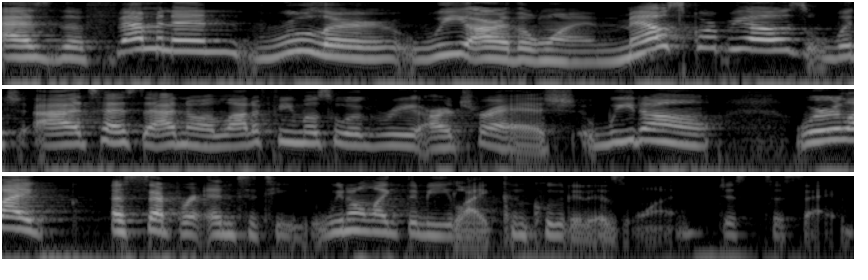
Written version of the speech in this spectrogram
As the feminine ruler, we are the one. Male Scorpios, which I tested, I know a lot of females who agree are trash. We don't. We're like a separate entity. We don't like to be like concluded as one. Just to say.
